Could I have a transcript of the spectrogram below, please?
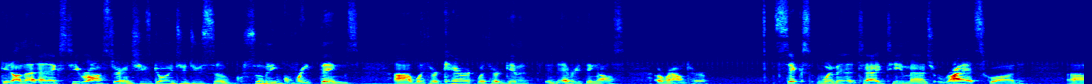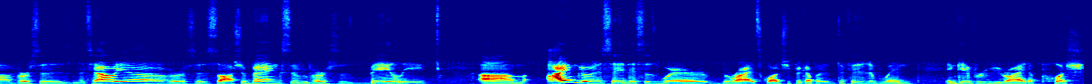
Get on that NXT roster, and she's going to do so so many great things uh, with her character, with her gimmick, and everything else around her. Six women tag team match Riot Squad uh, versus Natalya versus Sasha Banks and versus Bayley. Um, I am going to say this is where the Riot Squad should pick up a definitive win and give Ruby Riot a push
